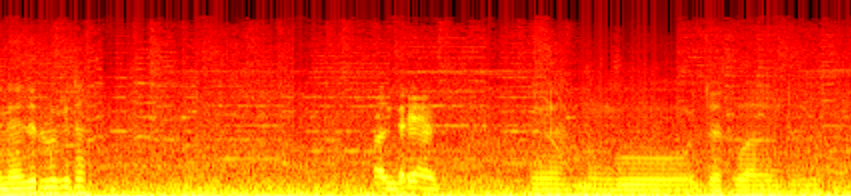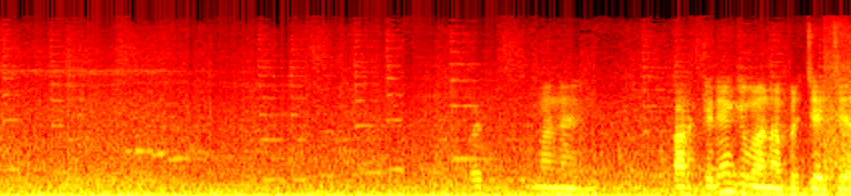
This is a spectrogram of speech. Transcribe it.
Sini aja dulu kita Antrian. ya nunggu jadwal dulu mana ini? Parkirnya gimana berjajar?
